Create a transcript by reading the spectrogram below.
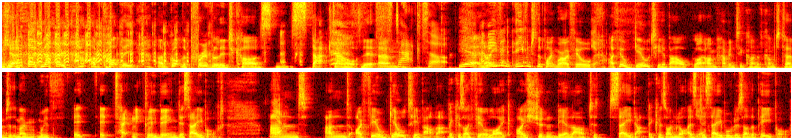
yeah, I know. I've got the I've got the privilege cards stacked out. Um, Stacked up. yeah, and I mean, even even to the point where I feel Yeah. I feel guilty about like I'm having to kind of come to terms at the moment with it it technically being disabled, Yeah. and and I feel guilty about that because I feel like I shouldn't be allowed to say that because I'm not as Yeah. disabled as other people,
